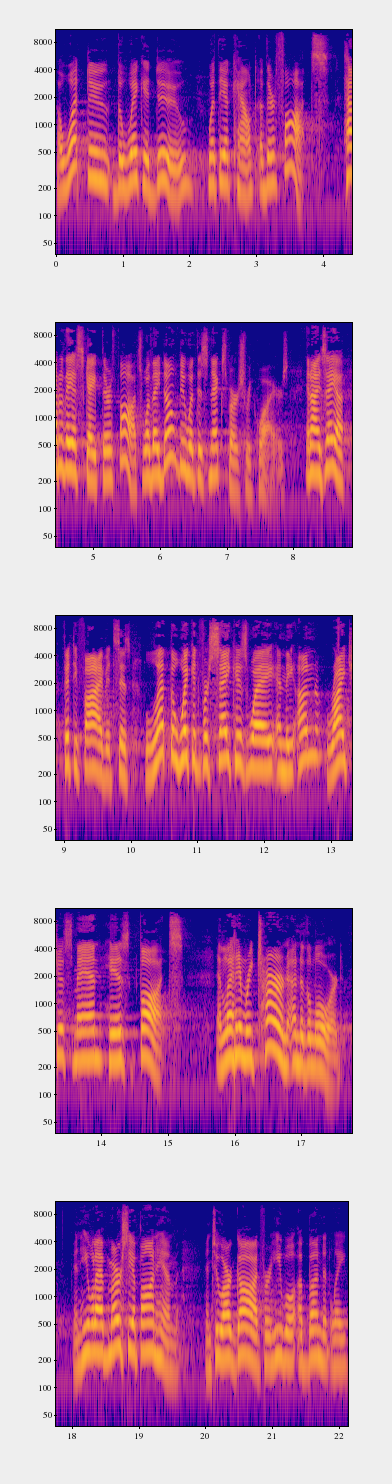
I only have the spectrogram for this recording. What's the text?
Now, what do the wicked do with the account of their thoughts? How do they escape their thoughts? Well, they don't do what this next verse requires. In Isaiah 55, it says, Let the wicked forsake his way, and the unrighteous man his thoughts, and let him return unto the Lord, and he will have mercy upon him, and to our God, for he will abundantly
